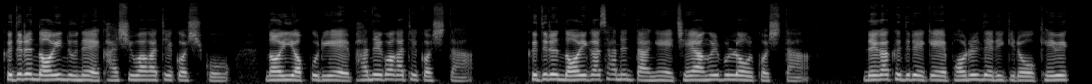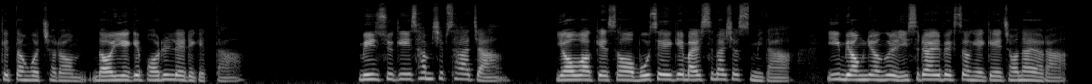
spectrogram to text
그들은 너희 눈에 가시와 같을 것이고 너희 옆구리에 바늘과 같을 것이다. 그들은 너희가 사는 땅에 재앙을 불러올 것이다. 내가 그들에게 벌을 내리기로 계획했던 것처럼 너희에게 벌을 내리겠다. 민수기 34장 여호와께서 모세에게 말씀하셨습니다. 이 명령을 이스라엘 백성에게 전하여라.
